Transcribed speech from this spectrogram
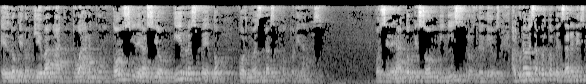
es lo que nos lleva a actuar con consideración y respeto por nuestras autoridades, considerando que son ministros de Dios. ¿Alguna vez se ha puesto a pensar en eso?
